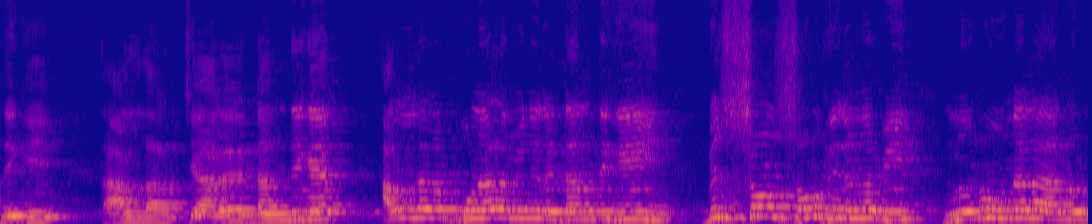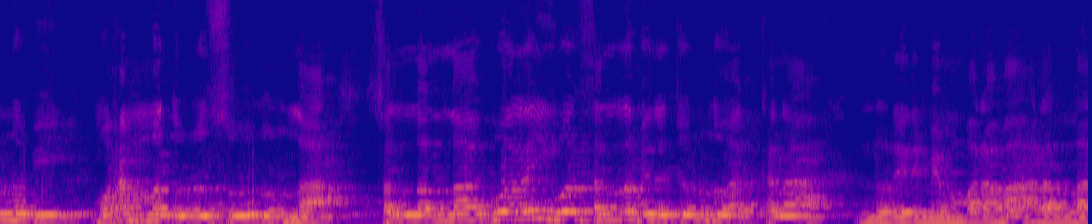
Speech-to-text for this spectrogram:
দিকে আল্লাহর চেয়ারের ডান দিকে, আল্লাহ রাব্বুল আলামিনের ডান দিকে, বিশ্ব সমুখের নবী, নুরুন আলা নূর নবী মুহাম্মদুর রাসূলুল্লাহ সাল্লাল্লাহু আলাইহি ওয়াসাল্লামের জন্য একখানা নূরের মেম্বার আমার আল্লাহ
